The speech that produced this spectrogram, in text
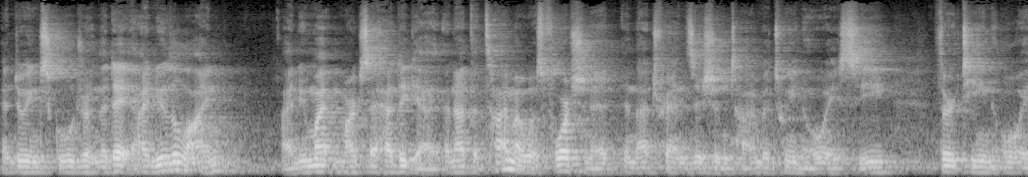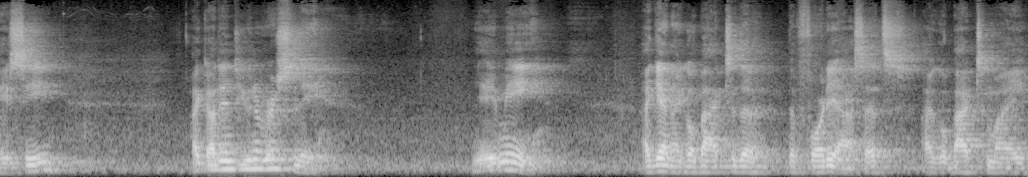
and doing school during the day. I knew the line, I knew my marks I had to get. And at the time, I was fortunate in that transition time between OAC, 13 OAC. I got into university. Yay, me. Again, I go back to the, the 40 assets. I go back to my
